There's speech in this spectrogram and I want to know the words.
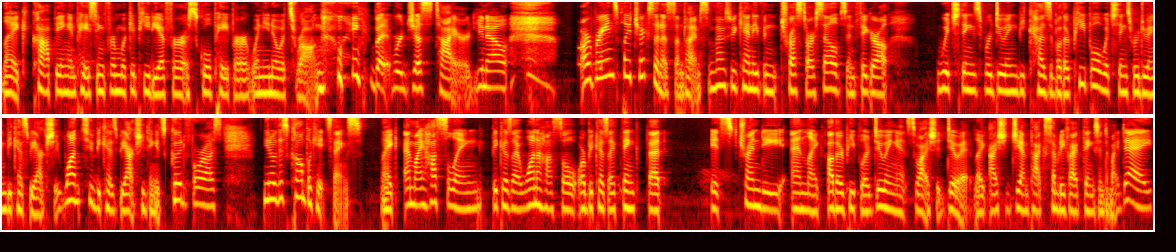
like copying and pasting from Wikipedia for a school paper when you know it's wrong. like, but we're just tired, you know? Our brains play tricks on us sometimes. Sometimes we can't even trust ourselves and figure out which things we're doing because of other people, which things we're doing because we actually want to, because we actually think it's good for us. You know, this complicates things. Like, am I hustling because I want to hustle or because I think that it's trendy and like other people are doing it, so I should do it? Like, I should jam pack 75 things into my day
